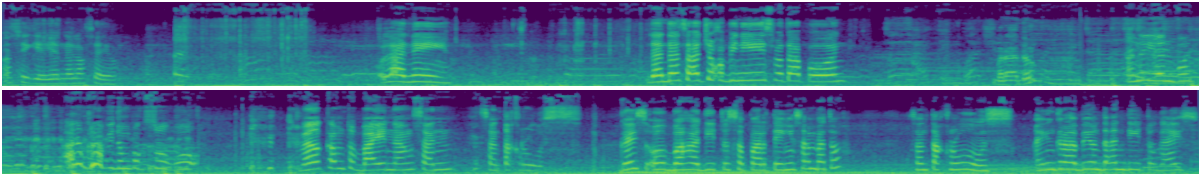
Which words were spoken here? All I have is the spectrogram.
Ah, sige. Yan na lang sa'yo. Wala na eh. Dandan sa atyo ko binis matapon. Barado? Ano yan, Bon? Ano grabe ng pagsubo? Welcome to bayan ng San Santa Cruz. Guys, oh, baha dito sa parteng. Saan ba to? Santa Cruz. Ayun, grabe yung daan dito, guys.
